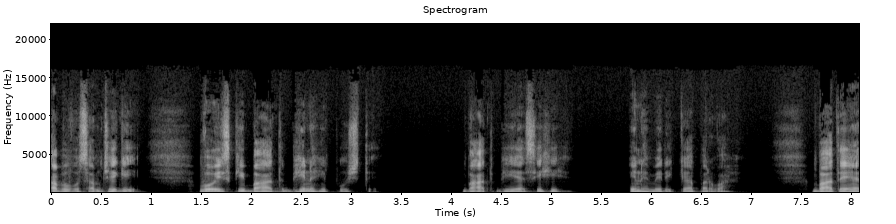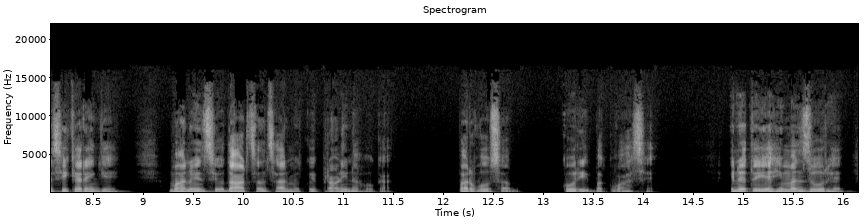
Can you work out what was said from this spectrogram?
अब वो समझेगी, वो इसकी बात भी नहीं पूछते। बात भी ऐसी ही है, इन्हें मेरी क्या परवाह है? बातें ऐसी करेंगे, मानो इनसे उदार संसार में कोई प्राणी ना होगा। पर वो सब कोरी बकवास है। इन्हें तो यही मंजूर है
